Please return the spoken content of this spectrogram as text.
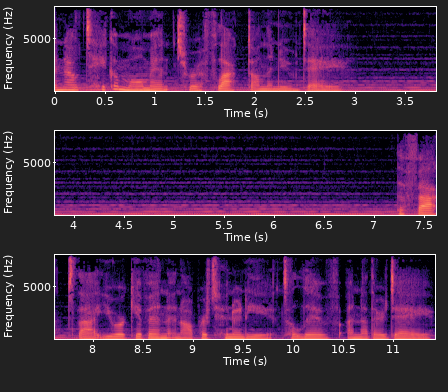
And now take a moment to reflect on the new day. The fact that you are given an opportunity to live another day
